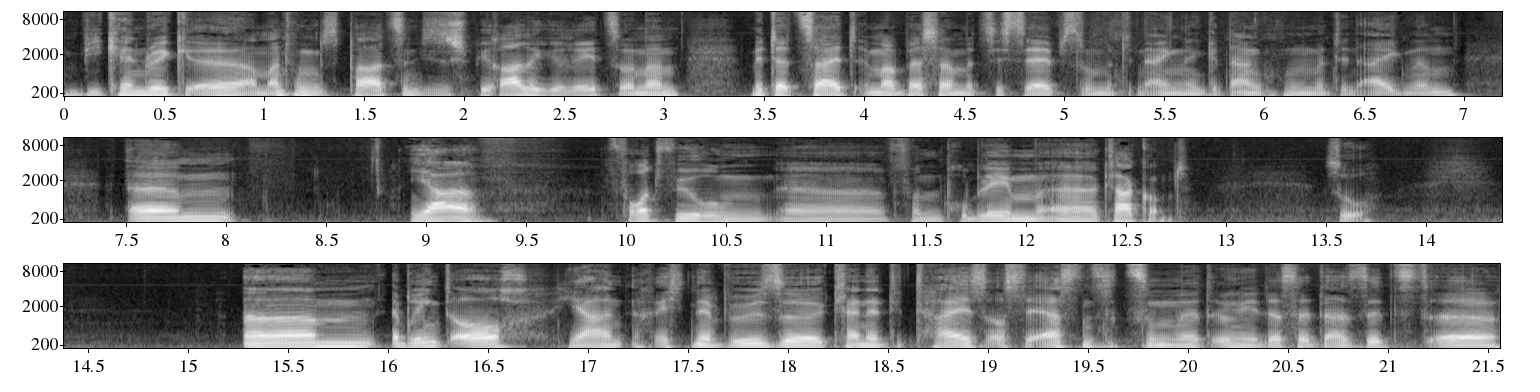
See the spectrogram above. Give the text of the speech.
wie Kendrick äh, am Anfang des Parts in diese Spirale gerät, sondern mit der Zeit immer besser mit sich selbst und mit den eigenen Gedanken, mit den eigenen, ähm, ja, Fortführungen äh, von Problemen klarkommt. So. Ähm, er bringt auch ja recht nervöse kleine Details aus der ersten Sitzung mit, irgendwie, dass er da sitzt, äh,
